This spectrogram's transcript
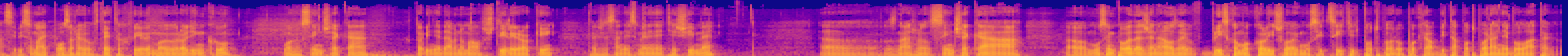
Asi by som aj pozdravil v tejto chvíli moju rodinku, môjho synčeka, ktorý nedávno mal 4 roky, takže sa nesmierne tešíme z nášho synčeka a e, musím povedať, že naozaj v blízkom okolí človek musí cítiť podporu. Pokiaľ by tá podpora nebola, tak e,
